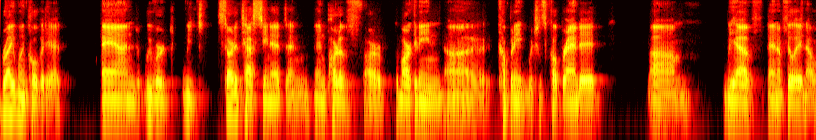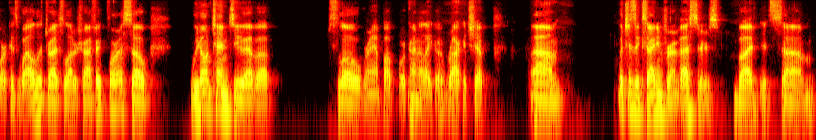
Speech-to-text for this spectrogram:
right when COVID hit, and we were we started testing it, and and part of our marketing uh, company, which is called Branded. Um, we have an affiliate network as well that drives a lot of traffic for us. So we don't tend to have a slow ramp up. We're kind of like a rocket ship, um, which is exciting for investors, but it's um,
